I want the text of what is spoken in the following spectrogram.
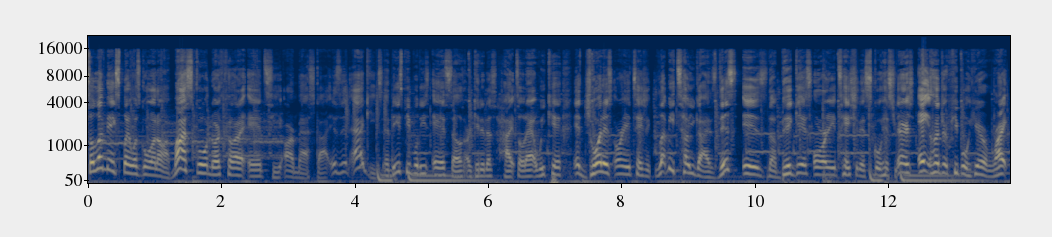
So let me explain what's going on. My school, North Carolina A&T, our mascot is an Aggies, and these people, these ASLs, are getting us hyped so that we can enjoy this orientation. Let me tell you guys, this is the biggest orientation in school history. There's 800 people here right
